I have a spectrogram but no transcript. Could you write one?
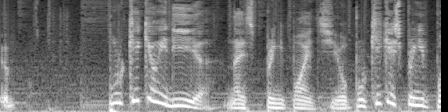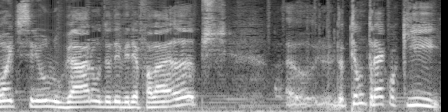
Eu por que, que eu iria na Spring Point? Ou por que, que a Spring Point seria o lugar onde eu deveria falar, ups, eu tenho um treco aqui,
